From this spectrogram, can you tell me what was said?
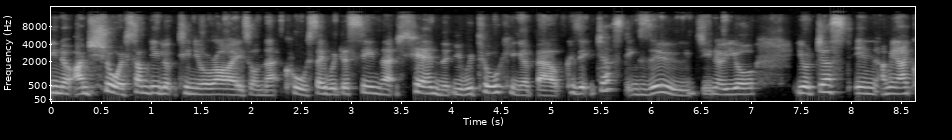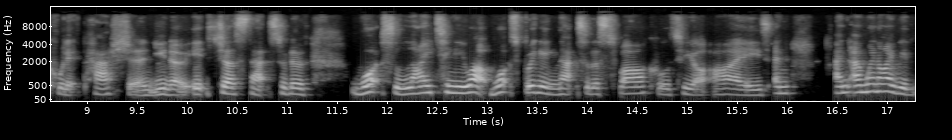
You know, I'm sure if somebody looked in your eyes on that course, they would have seen that Shen that you were talking about because it just exudes. You know, you're you're just in. I mean, I call it passion. You know, it's just that sort of what's lighting you up what's bringing that sort of sparkle to your eyes and and, and when I would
